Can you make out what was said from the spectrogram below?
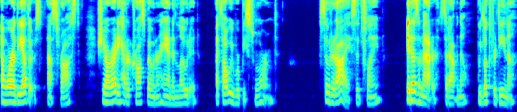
And where are the others? asked Frost. She already had her crossbow in her hand and loaded. I thought we were beswarmed. So did I, said Flame. It doesn't matter, said Avenel. We looked for Dina.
